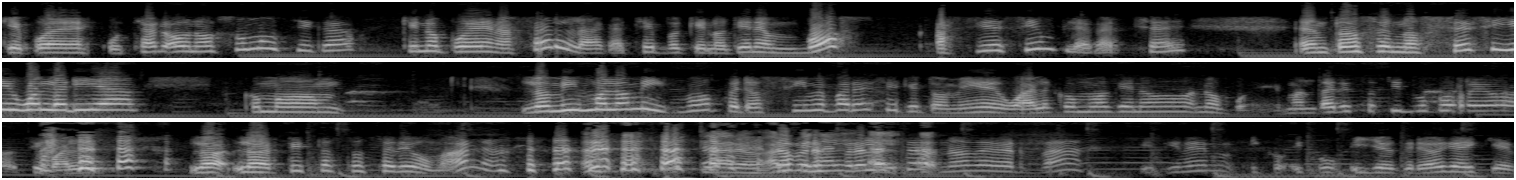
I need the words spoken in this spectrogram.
que pueden escuchar o no su música, que no pueden hacerla, ¿cachai? Porque no tienen voz, así de simple, ¿cachai? Entonces no sé si yo igual haría como lo mismo, lo mismo, pero sí me parece que tu amiga igual como que no, no puede mandar esos tipos de correos. Igual los artistas son seres humanos. claro, no, pero, no, de verdad. Y tienen y, yo creo que hay que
